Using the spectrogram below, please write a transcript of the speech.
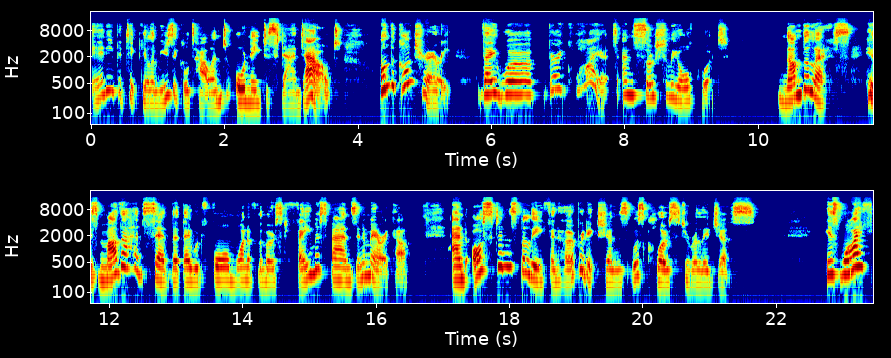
any particular musical talent or need to stand out. On the contrary, they were very quiet and socially awkward. Nonetheless, his mother had said that they would form one of the most famous bands in America, and Austin's belief in her predictions was close to religious. His wife,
